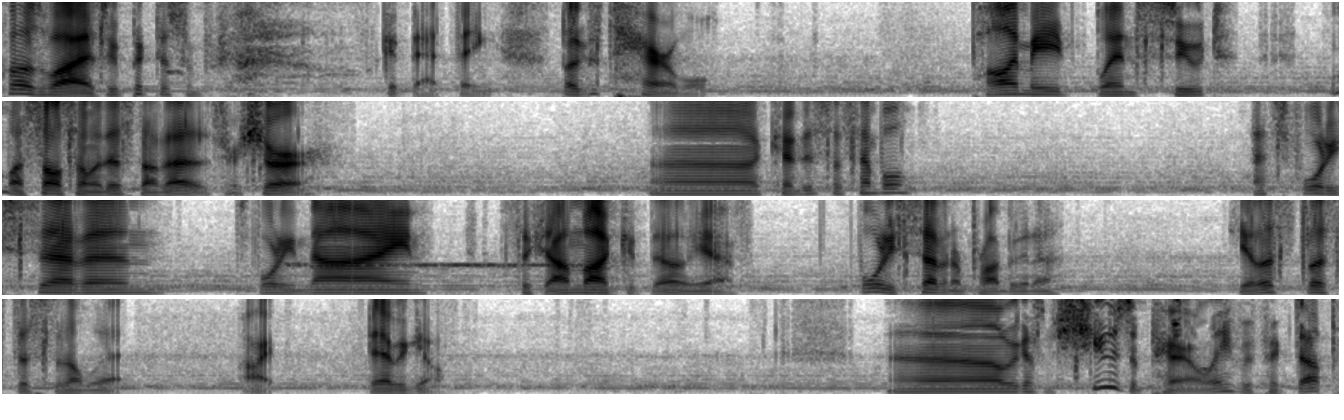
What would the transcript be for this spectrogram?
Clothes-wise, we picked up some... look at that thing. Looks terrible. Polymade blend suit. I'm gonna sell some of this stuff, that is for sure. Uh, can this assemble? That's 47. It's 49. 60. I'm not. Oh yeah, 47. I'm probably gonna. Yeah, let's let's disassemble that. All right, there we go. Uh, we got some shoes apparently we picked up.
